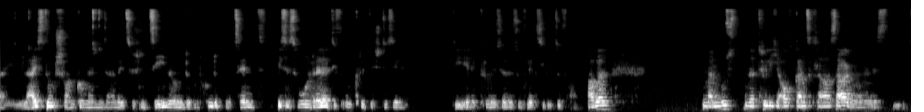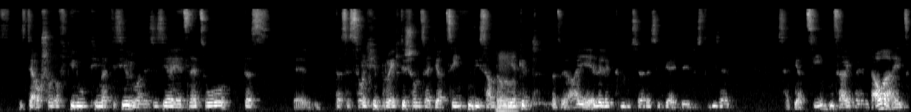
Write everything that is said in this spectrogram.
bei Leistungsschwankungen, sagen wir zwischen 10 und, und 100 Prozent, ist es wohl relativ unkritisch, diese, die Elektrolyseure so flexibel zu fahren. Aber man muss natürlich auch ganz klar sagen, das ist ja auch schon oft genug thematisiert worden. Es ist ja jetzt nicht so, dass, äh, dass es solche Projekte schon seit Jahrzehnten wie Sand und Meer mhm. gibt. Also AEL-Elektrolyseure sind ja in der Industrie seit, seit Jahrzehnten, sage ich mal, im Dauereinsatz.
